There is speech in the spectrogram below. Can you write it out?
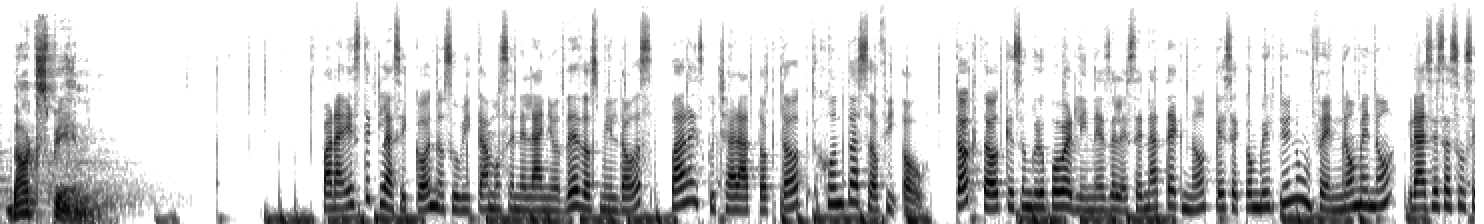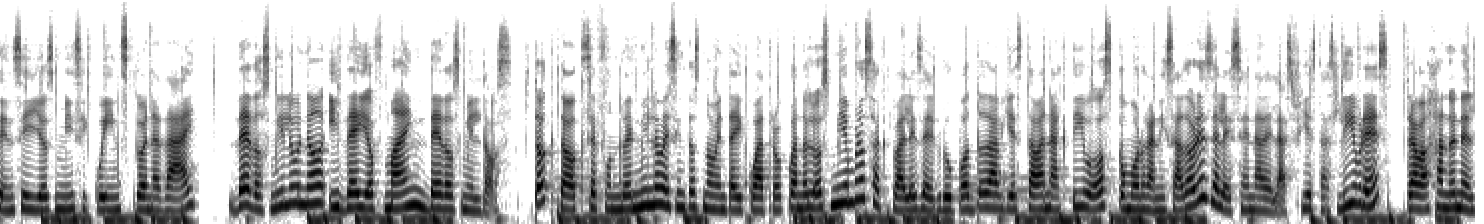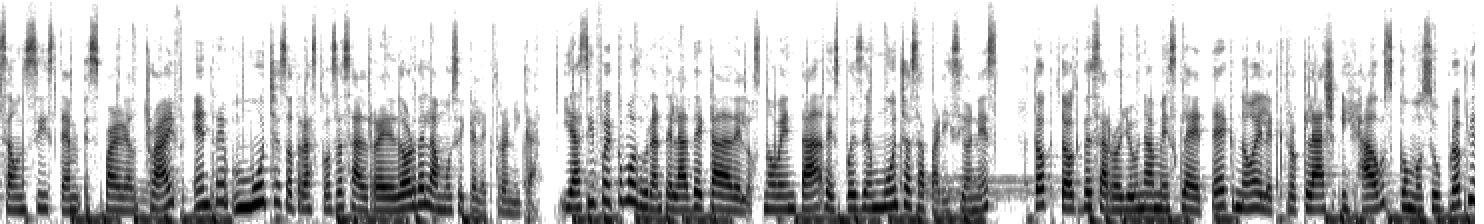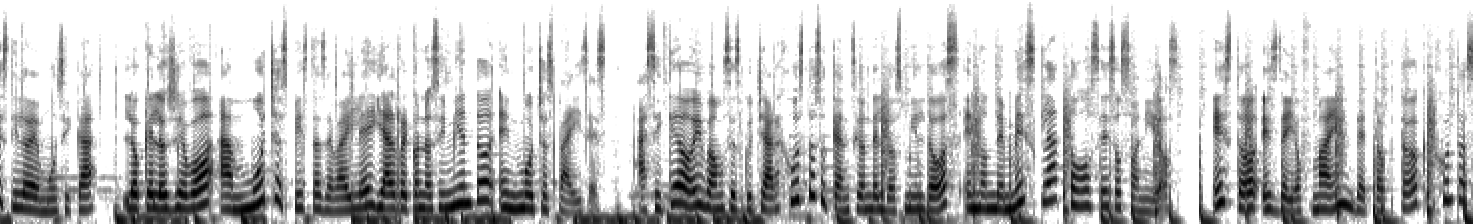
Backspin. Para este clásico nos ubicamos en el año de 2002 para escuchar a Tok Tok junto a Sophie O. Tok Tok es un grupo berlinés de la escena techno que se convirtió en un fenómeno gracias a sus sencillos Missy Queen's Gonna Die de 2001 y Day of Mine de 2002. Tok Tok se fundó en 1994 cuando los miembros actuales del grupo todavía estaban activos como organizadores de la escena de las fiestas libres, trabajando en el sound system Spiral Tribe, entre muchas otras cosas alrededor de la música electrónica. Y así fue como durante la década de los 90, después de muchas apariciones, Tok Tok desarrolló una mezcla de techno, electroclash y house como su propio estilo de música, lo que los llevó a muchas pistas de baile y al reconocimiento en muchos países. Así que hoy vamos a escuchar justo su canción del 2002 en donde mezcla todos esos sonidos. Esto es Day of Mine de Tok Tok junto a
